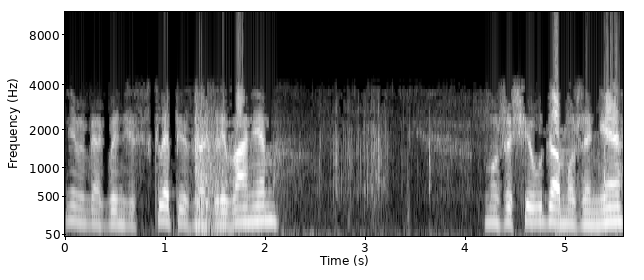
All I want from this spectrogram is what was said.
Nie wiem jak będzie w sklepie z nagrywaniem. Może się uda, może nie.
